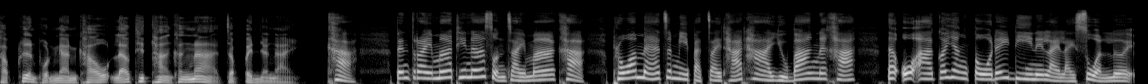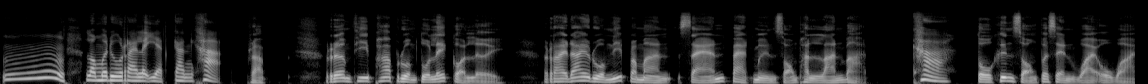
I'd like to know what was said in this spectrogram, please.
ขับเคลื่อนผลงานเขาแล้วทิศทางข้างหน้าจะเป็นยังไง ค่ะ เป็นไตรมาสที่น่าสนใจมากค่ะ เพราะว่าแม้จะมีปัจจัยท้าทายอยู่บ้างนะคะ แต่ OR ก็ยังโตได้ดีในหลาย ๆ ส่วนเลย อืม ลองมาดูรายละเอียดกันค่ะ ครับ เริ่มที่ภาพรวมตัวเลขก่อนเลย รายได้รวมนี้ประมาณ 182,000 ล้านบาท ค่ะ โตขึ้น 2% YOY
